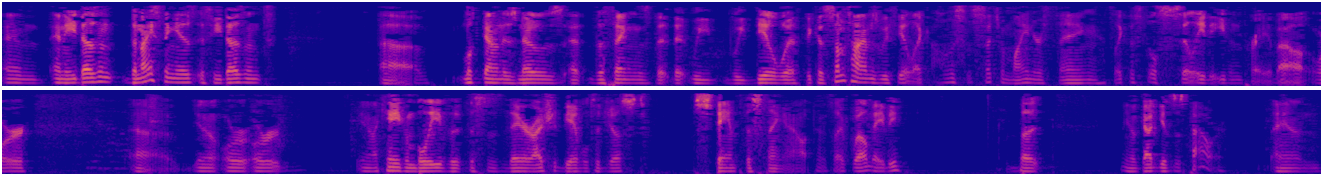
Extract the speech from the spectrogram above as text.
And and He doesn't. The nice thing is, is He doesn't. Uh, look down his nose at the things that that we we deal with because sometimes we feel like oh this is such a minor thing it's like this feels silly to even pray about or uh you know or or you know I can't even believe that this is there I should be able to just stamp this thing out and it's like well maybe but you know God gives us power and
